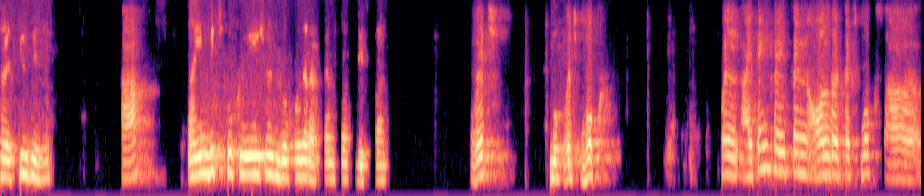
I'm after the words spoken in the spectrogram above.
So excuse me, Huh? Uh, in which book we should go for the reference of this part? Which Book. which book? Well, I think it's in all the textbooks. Uh,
